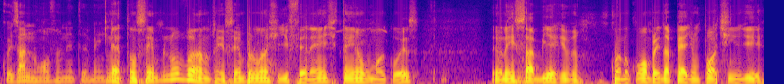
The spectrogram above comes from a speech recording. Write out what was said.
coisa nova, né, também. É, estão sempre inovando, tem sempre um lanche diferente, tem alguma coisa. Eu nem sabia que quando compra ainda pede um potinho de,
